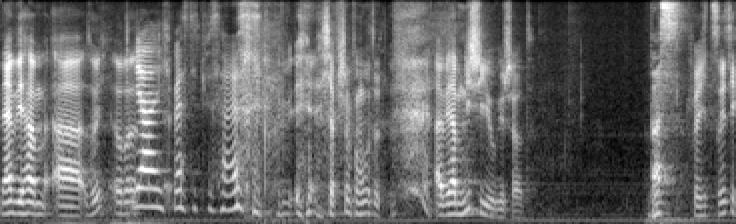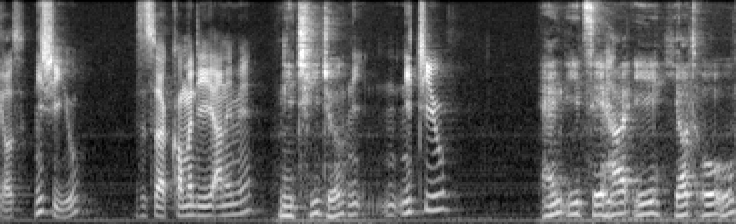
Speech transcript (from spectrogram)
Nein, wir haben, äh, soll ich? Oder? ja, ich weiß nicht, wie es heißt. ich habe schon vermutet. Aber wir haben Nishiyu geschaut. Was? Spreche ich das richtig aus? Nishiyu? Das ist so ein Comedy-Anime. Nichijo? Ni Nichiyu? N-I-C-H-E-J-O-U?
